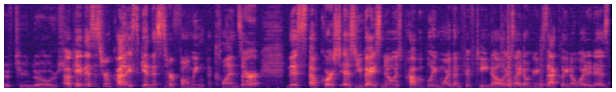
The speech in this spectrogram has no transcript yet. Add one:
$15. Okay, this is from Kylie Skin. This is her foaming cleanser. This, of course, as you guys know, is probably more than $15. I don't exactly know what it is.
